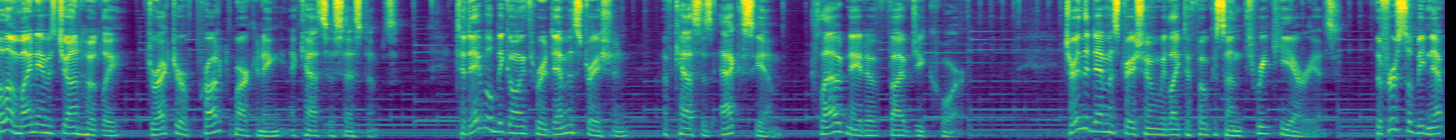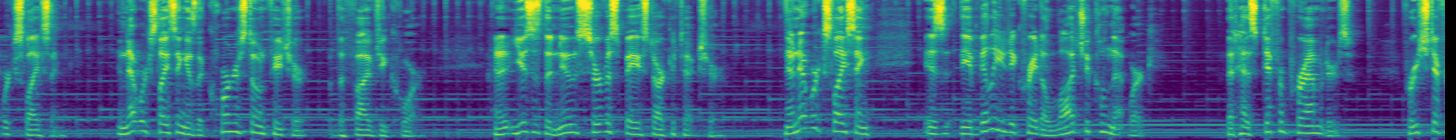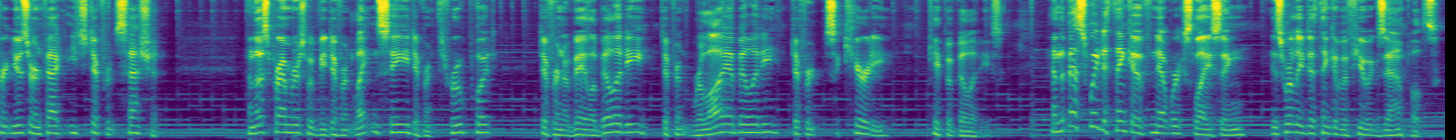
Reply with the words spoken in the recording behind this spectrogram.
Hello, my name is John Hoodley, Director of Product Marketing at CASA Systems. Today we'll be going through a demonstration of CASA's Axyom Cloud Native 5G Core. During the demonstration, we'd like to focus on three key areas. The first will be network slicing. And network slicing is the cornerstone feature of the 5G Core, and it uses the new service-based architecture. Now, network slicing is the ability to create a logical network that has different parameters for each different user, in fact, each different session. And those parameters would be different latency, different throughput, different availability, different reliability, different security capabilities. And the best way to think of network slicing is really to think of a few examples.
